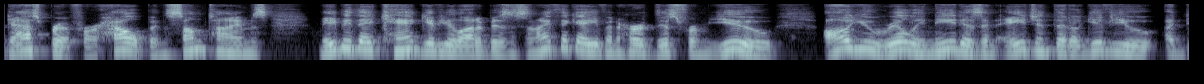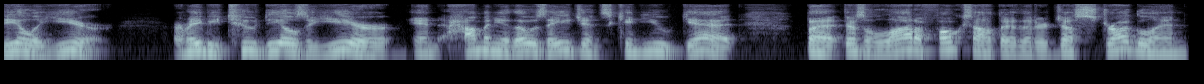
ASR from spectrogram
desperate for help. And sometimes maybe they can't give you a lot of business. And I think I even heard this from you. All you really need is an agent that'll give you a deal a year or maybe two deals a year. And how many of those agents can you get? But there's a lot of folks out there that are just struggling.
